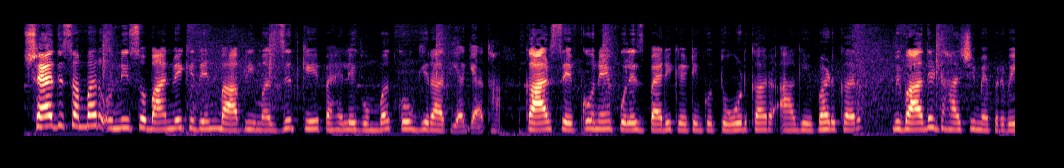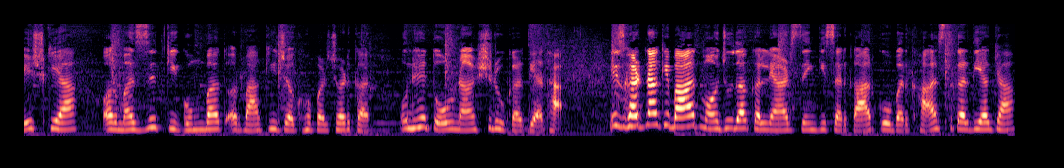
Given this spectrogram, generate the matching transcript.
6 दिसंबर उन्नीस सौ बानवे के दिन बाबरी मस्जिद के पहले गुंबद को गिरा दिया गया था। कार सेवकों ने पुलिस बैरिकेटिंग को तोड़कर आगे बढ़कर विवादित ढांचे में प्रवेश किया और मस्जिद की गुंबद और बाकी जगहों पर चढ़कर उन्हें तोड़ना शुरू कर दिया था। इस घटना के बाद मौजूदा कल्याण सिंह की सरकार को बर्खास्त कर दिया गया।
